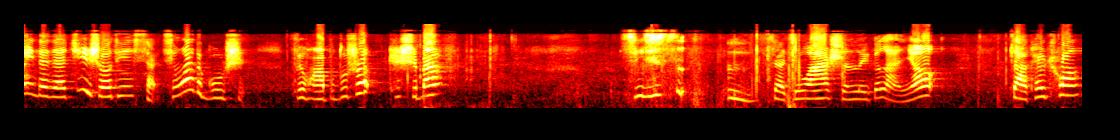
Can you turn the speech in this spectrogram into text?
欢迎大家继续收听小青蛙的故事。废话不多说，开始吧。星期四，嗯，小青蛙伸了一个懒腰，打开窗，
